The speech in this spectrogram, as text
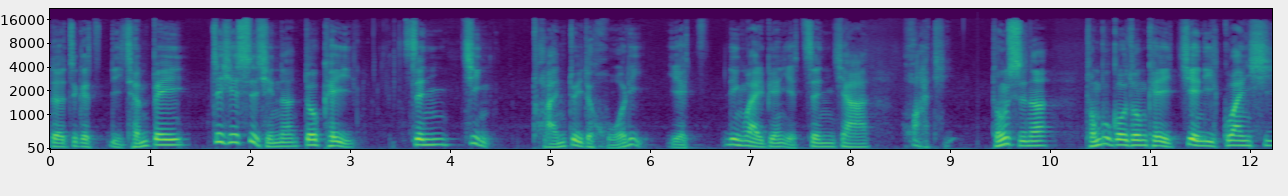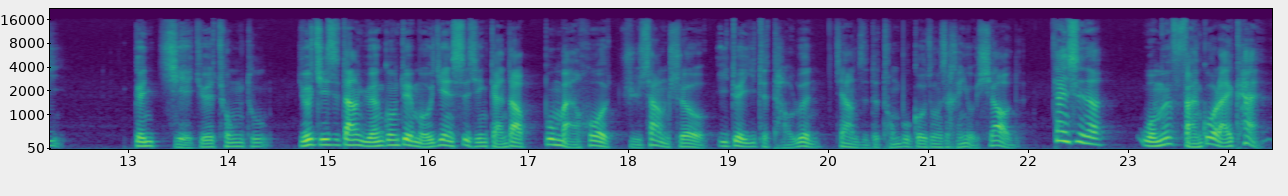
的这个里程碑，这些事情呢，都可以增进团队的活力，也。另外一边也增加话题，同时呢，同步沟通可以建立关系跟解决冲突，尤其是当员工对某一件事情感到不满或沮丧的时候，一对一的讨论，这样子的同步沟通是很有效的。但是呢，我们反过来看，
